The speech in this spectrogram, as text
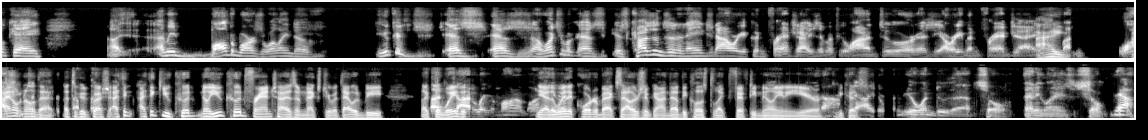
okay i i mean baltimore's willing to you could as as uh, what you as is cousins at an age now where you couldn't franchise him if you wanted to or has he already been franchised I I don't know that. That's a good question. I think I think you could no, you could franchise him next year, but that would be like the way that Ungodly amount of money, yeah, the way that quarterback salaries have gone, that'd be close to like fifty million a year Yeah, because yeah, you, wouldn't- you wouldn't do that. So anyway, so yeah,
